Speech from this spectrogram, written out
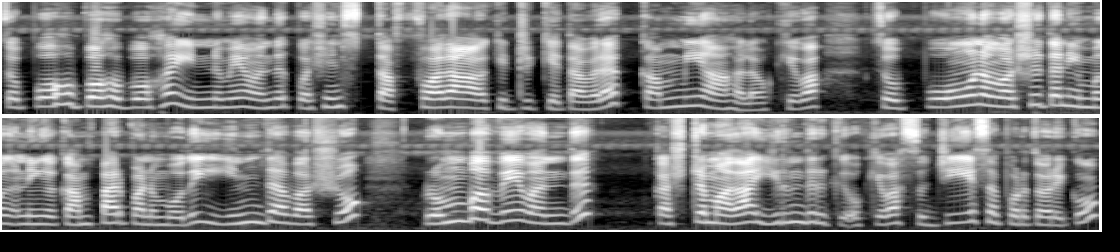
ஸோ போக போக போக இன்னுமே வந்து கொஷின்ஸ் டஃப்பாக தான் ஆக்கிட்டு இருக்கே தவிர கம்மி ஆகலை ஓகேவா ஸோ போன வருஷத்தை நீங்கள் நீங்கள் கம்பேர் பண்ணும்போது இந்த வருஷம் ரொம்பவே வந்து கஷ்டமாக தான் இருந்திருக்கு ஓகேவா ஸோ ஜிஎஸை பொறுத்த வரைக்கும்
